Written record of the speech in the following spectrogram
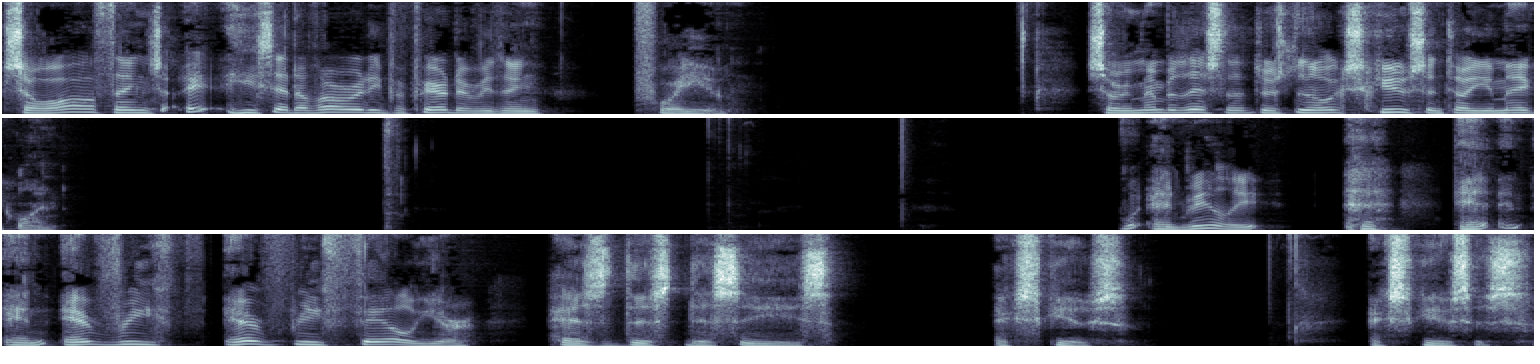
So all things, eh, he said, I've already prepared everything for you. So remember this that there's no excuse until you make one. And really, and, and every every failure has this disease excuse, excuses,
